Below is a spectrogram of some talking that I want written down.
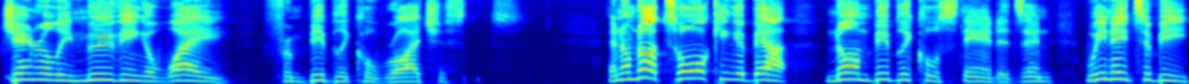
generally moving away from biblical righteousness. And I'm not talking about non biblical standards, and we need to be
